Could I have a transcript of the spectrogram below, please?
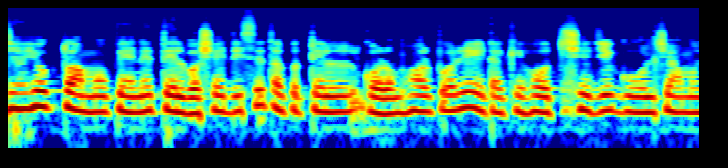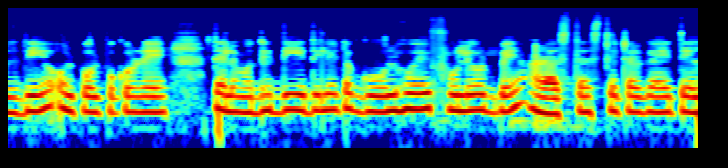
যাই হোক, তো আম্মু প্যানে তেল বসাই দিছে। তারপর তেল গরম হওয়ার পরে এটাকে হচ্ছে যে গোল চামচ দিয়ে অল্প অল্প করে তেলের মধ্যে দিয়ে দিলে এটা গোল হয়ে ফুলে উঠবে। আর আস্তে আস্তে এটার গায়ে তেল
